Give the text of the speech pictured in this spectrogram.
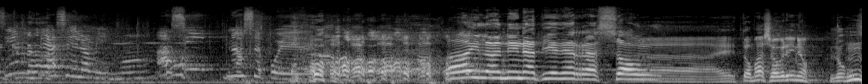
Siempre hace lo mismo. Así no se puede. Ay, la nena tiene razón. Ah, eh, tomá, sobrino. No. ¿Mm?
